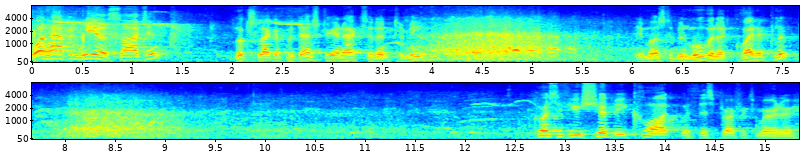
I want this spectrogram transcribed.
What happened here, Sergeant? Looks like a pedestrian accident to me. They must have been moving at quite a clip. Of course, if you should be caught with this perfect murder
